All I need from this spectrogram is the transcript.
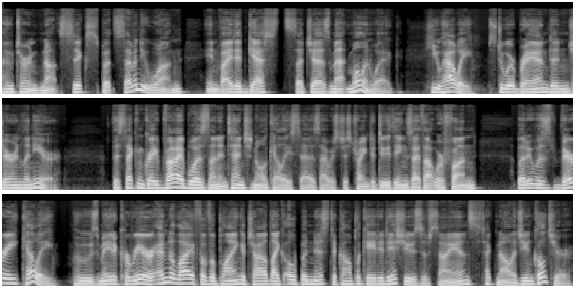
who turned not six but 71, invited guests such as Matt Mullenweg, Hugh Howey, Stewart Brand, and Jaron Lanier. The second grade vibe was unintentional, Kelly says. I was just trying to do things I thought were fun. But it was very Kelly, who's made a career and a life of applying a childlike openness to complicated issues of science, technology, and culture.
